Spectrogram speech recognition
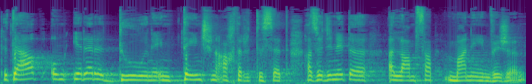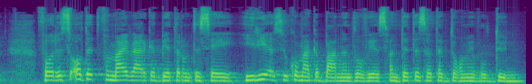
dit help om eerder 'n doel en 'n intention agter te sit as jy net 'n 'n lump sum money in vision. For dit is altyd vir my werk dit beter om te sê hierdie is hoekom ek abundant wil wees want dit is wat ek daarmee wil doen.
